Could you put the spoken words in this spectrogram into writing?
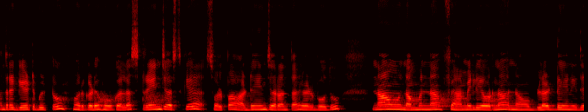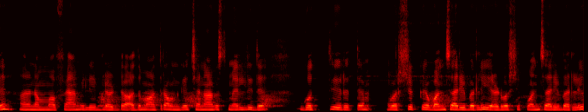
ಅಂದರೆ ಗೇಟ್ ಬಿಟ್ಟು ಹೊರಗಡೆ ಹೋಗಲ್ಲ. ಸ್ಟ್ರೇಂಜರ್ಸ್ಗೆ ಸ್ವಲ್ಪ ಡೇಂಜರ್ ಅಂತ ಹೇಳ್ಬೋದು. ನಾವು ನಮ್ಮನ್ನು ಫ್ಯಾಮಿಲಿಯವ್ರನ್ನ ನಾವು ಬ್ಲಡ್ ಏನಿದೆ ನಮ್ಮ ಫ್ಯಾಮಿಲಿ ಬ್ಲಡ್ ಅದು ಮಾತ್ರ ಅವನಿಗೆ ಚೆನ್ನಾಗಿ ಸ್ಮೆಲ್ ಇದೆ. ಗೊತ್ತಿರುತ್ತೆ. ವರ್ಷಕ್ಕೆ ಒಂದು ಸಾರಿ ಬರಲಿ ಎರಡು ವರ್ಷಕ್ಕೆ ಒಂದು ಸಾರಿ ಬರಲಿ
